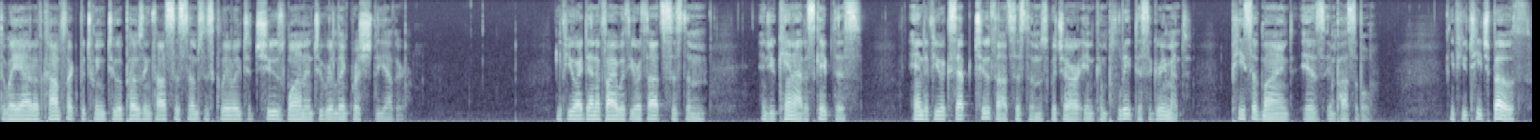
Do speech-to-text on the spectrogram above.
The way out of conflict between two opposing thought systems is clearly to choose one and to relinquish the other. If you identify with your thought system, and you cannot escape this, and if you accept two thought systems which are in complete disagreement, peace of mind is impossible. If you teach both,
